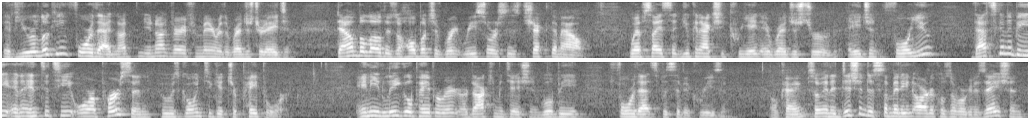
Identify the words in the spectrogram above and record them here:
if you're looking for that, not, you're not very familiar with a registered agent, down below there's a whole bunch of great resources. Check them out. Websites that you can actually create a registered agent for you. That's going to be an entity or a person who is going to get your paperwork. Any legal paperwork or documentation will be for that specific reason. Okay, so in addition to submitting articles of organization,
